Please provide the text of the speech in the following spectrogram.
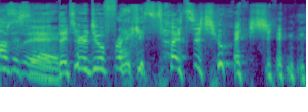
opposite. They turn into a Frankenstein situation.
